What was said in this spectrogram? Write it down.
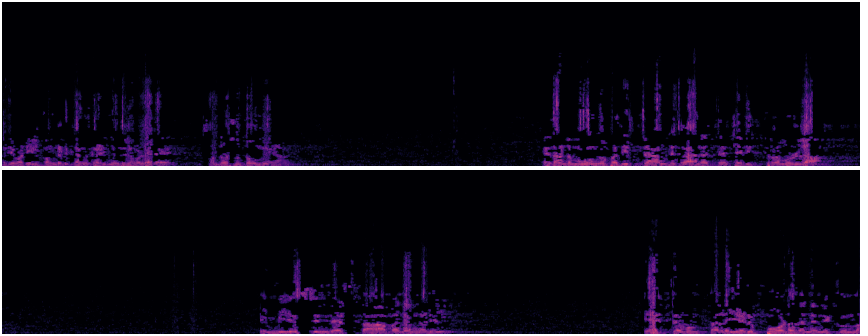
പരിപാടിയിൽ പങ്കെടുക്കാൻ കഴിഞ്ഞതിൽ വളരെ സന്തോഷം തോന്നുകയാണ്. ഏതാണ്ട് മൂന്ന് പതിറ്റാണ്ട് കാലത്തെ ചരിത്രമുള്ള എം ഇ എസിന്റെ സ്ഥാപനങ്ങളിൽ ഏറ്റവും തലയെടുപ്പോടെ തന്നെ നിൽക്കുന്ന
